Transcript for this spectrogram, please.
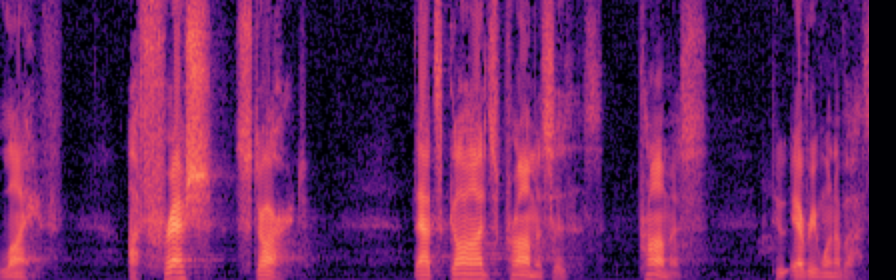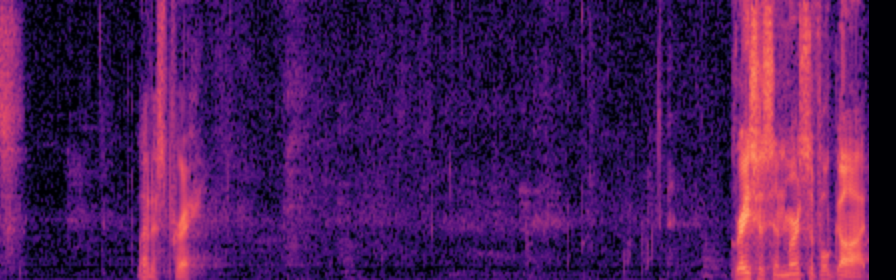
life, a fresh start. That's God's promises, promise to every one of us. Let us pray. Gracious and merciful God,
